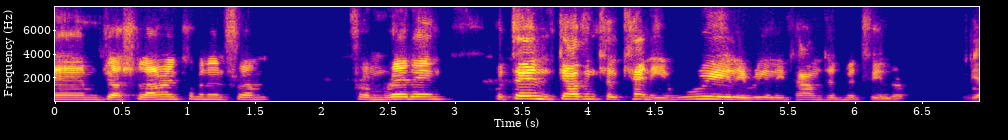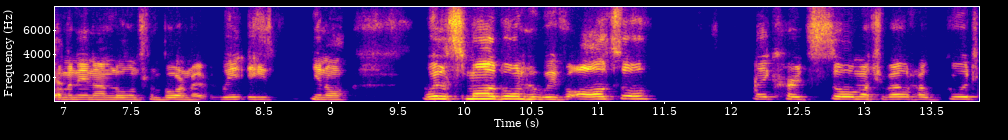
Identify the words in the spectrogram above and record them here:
Um, Josh Laurent coming in from from Reading, but then Gavin Kilkenny, really, really talented midfielder, Yeah. coming in on loan from Bournemouth. We, he's, you know, Will Smallbone, who we've also like heard so much about how good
